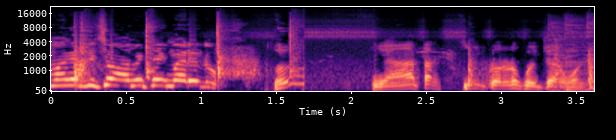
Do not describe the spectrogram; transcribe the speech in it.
আমাকে দিছো আমি ঠিক মারে দেবো। হ্যাঁ, তার কি করো কইতে পারব না।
